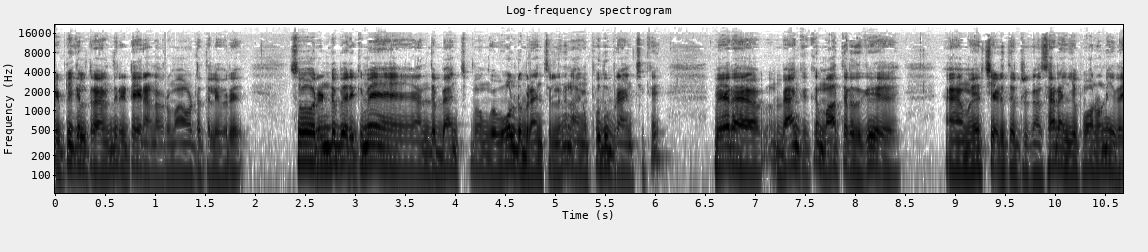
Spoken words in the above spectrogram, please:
டிப்டி கலெக்டராக இருந்து ரிட்டையர் ஆனவர் மாவட்ட தலைவர். ஸோ ரெண்டு பேருக்குமே அந்த பிரான்ச் உங்கள் ஓல்டு பிரான்ச்சிலேருந்து நாங்கள் புது பிரான்ச்சுக்கு வேறு பேங்க்குக்கு மாற்றுறதுக்கு முயற்சி எடுத்துகிட்ருக்கோம் சார் அங்கே போனோன்னு இதை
